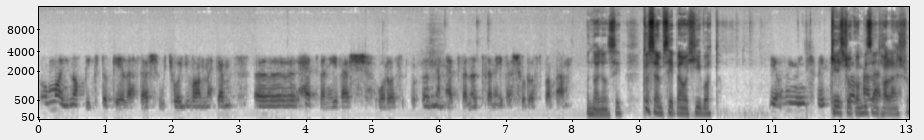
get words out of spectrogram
a mai napig tökéletes, úgyhogy van nekem 70 éves orosz, nem 70-50 éves orosz babám. Nagyon szép. Köszönöm szépen, hogy hívott. Jó, nincs mit. Kész sokan, viszont hallásra.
